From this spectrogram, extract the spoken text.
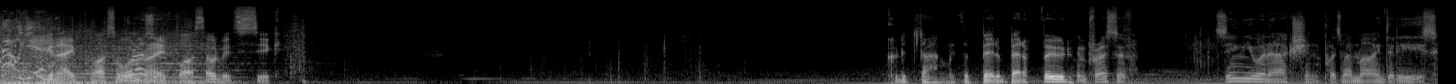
Hell yeah! An A plus. I want an A plus. That would be sick. Could have done with a bit of better food. Impressive. Seeing you in action puts my mind at ease.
